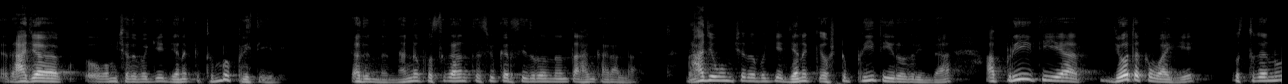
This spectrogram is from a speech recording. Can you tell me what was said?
ರಾಜ ವಂಶದ ಬಗ್ಗೆ ಜನಕ್ಕೆ ತುಂಬ ಪ್ರೀತಿ ಇದೆ. ಅದನ್ನು ನನ್ನ ಪುಸ್ತಕ ಅಂತ ಸ್ವೀಕರಿಸಿದ್ರು ಅನ್ನೋಂಥ ಅಹಂಕಾರ ಅಲ್ಲ. ರಾಜವಂಶದ ಬಗ್ಗೆ ಜನಕ್ಕೆ ಅಷ್ಟು ಪ್ರೀತಿ ಇರೋದರಿಂದ ಆ ಪ್ರೀತಿಯ ದ್ಯೋತಕವಾಗಿ ಪುಸ್ತಕನೂ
